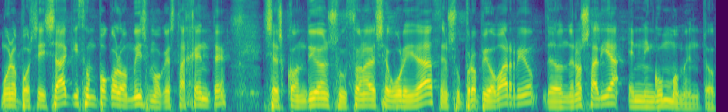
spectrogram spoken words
Bueno, pues Isaac hizo un poco lo mismo que esta gente, se escondió en su zona de seguridad, en su propio barrio, de donde no salía en ningún momento.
